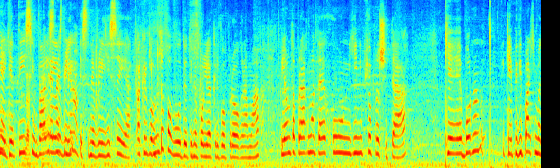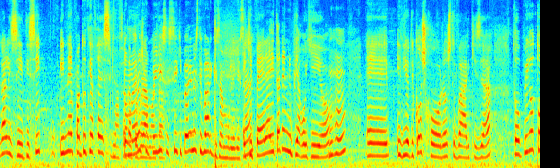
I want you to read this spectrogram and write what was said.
Ναι, γιατί συμβάλλει στην, Ελαστικά. ευλη... στην ευληγησία. Ακριβώς. Και μην το φοβούνται ότι είναι πολύ ακριβό πρόγραμμα. Πλέον τα πράγματα έχουν γίνει πιο προσιτά και μπορούν. Και επειδή υπάρχει μεγάλη ζήτηση, είναι παντού διαθέσιμα αυτά το τα μέρος που προγράμματα. πήγες εσύ εκεί πέρα είναι στη Βάρκιζα μου λέγες, ε; Εκεί πέρα ήταν νηπιαγωγείο, Μμμ. ε, ιδιωτικός χώρος στη Βάρκιζα, το οποίο το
